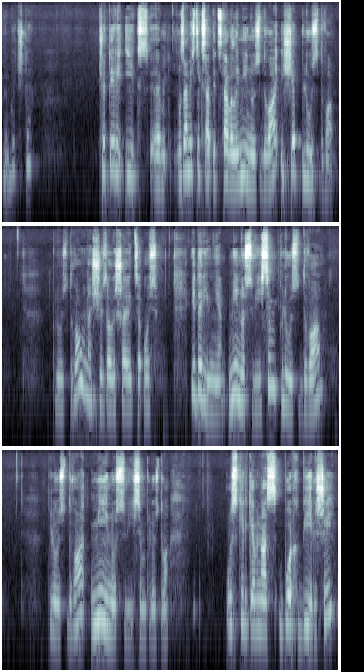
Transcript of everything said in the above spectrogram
вибачте. 4х, е, замість х підставили мінус 2 і ще плюс 2. Плюс 2 у нас ще залишається ось. І дорівнює мінус 8 плюс 2, плюс 2, мінус 8 плюс 2. Оскільки в нас борг більший,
